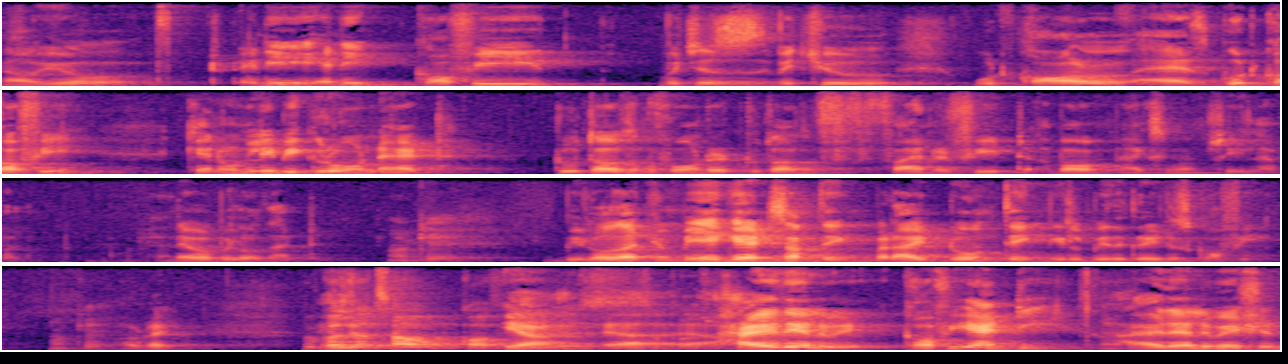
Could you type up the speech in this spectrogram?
Now you any any coffee which is which you would call as good coffee can only be grown at 2400 2500 feet above maximum sea level never below that Okay. below that you may get something but i don't think it'll be the greatest coffee Okay. all right Because that's how coffee yeah, is. yeah higher the eleva- coffee and tea Yeah. higher the elevation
